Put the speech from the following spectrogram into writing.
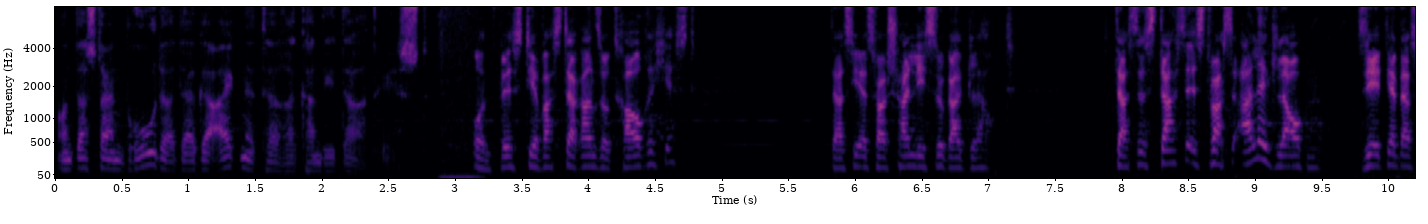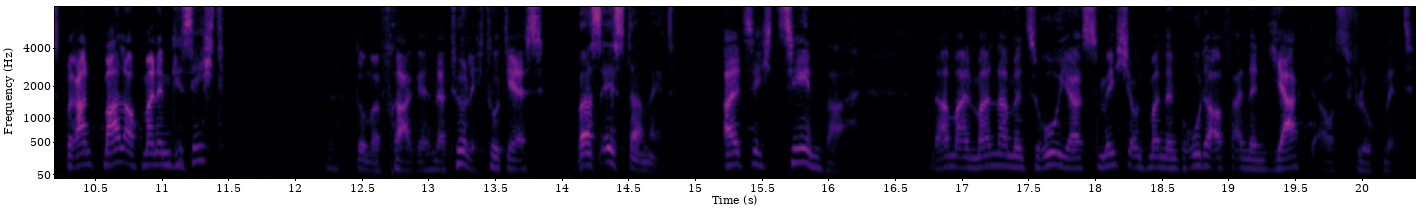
und dass dein Bruder der geeignetere Kandidat ist. Und wisst ihr, was daran so traurig ist? Dass ihr es wahrscheinlich sogar glaubt. Dass es das ist, was alle glauben. Seht ihr das Brandmal auf meinem Gesicht? Dumme Frage. Natürlich tut ihr es. Was ist damit? Als ich zehn war, nahm ein Mann namens Rujas mich und meinen Bruder auf einen Jagdausflug mit.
